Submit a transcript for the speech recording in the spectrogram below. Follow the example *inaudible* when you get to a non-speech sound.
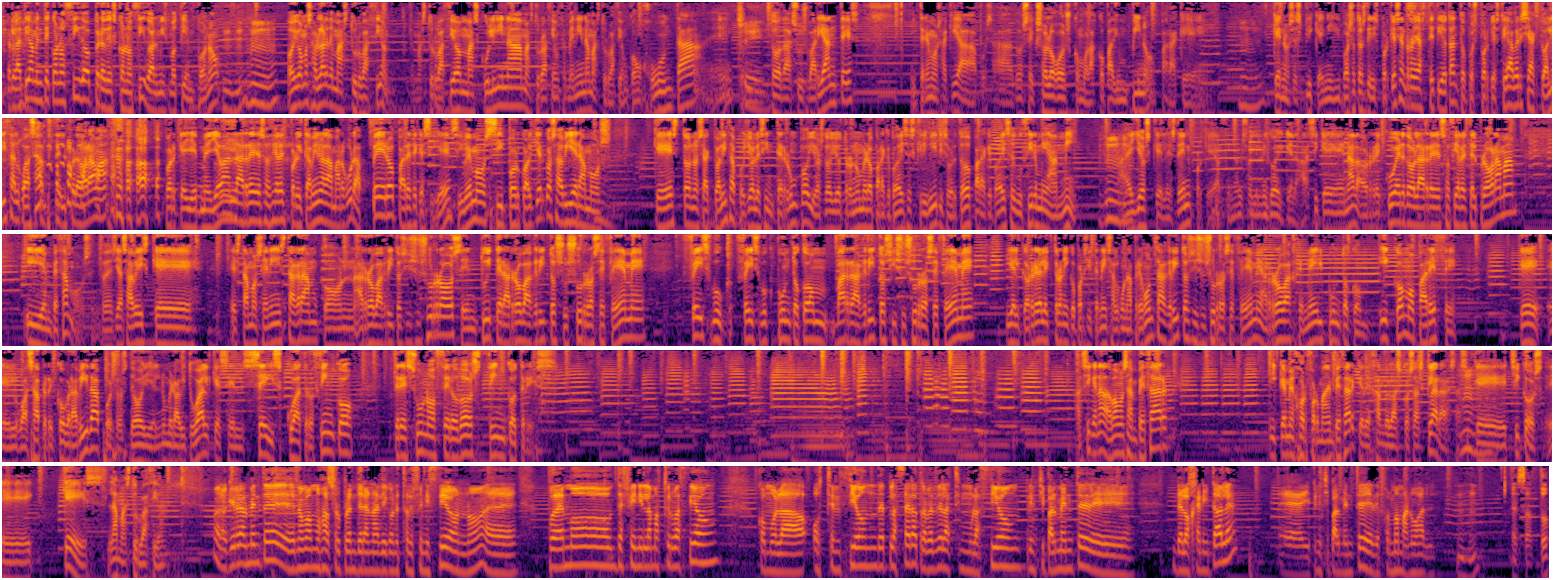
relativamente conocido, pero desconocido al mismo tiempo, ¿no? Mm. Hoy vamos a hablar de masturbación, masturbación masculina, masturbación femenina, masturbación conjunta, ¿eh? con Sí. todas sus variantes. Y tenemos aquí a, pues, a dos sexólogos como la copa de un pino para que, que nos expliquen. Y vosotros diréis, ¿por qué se enrolla este tío tanto? Pues porque estoy a ver si actualiza el WhatsApp del *laughs* programa, porque me llevan las redes sociales por el camino de la amargura, pero parece que sí, ¿eh? Si vemos, si por cualquier cosa viéramos que esto no se actualiza, pues yo les interrumpo y os doy otro número para que podáis escribir y sobre todo para que podáis seducirme a mí, Mm. a ellos que les den, porque al final soy el único que queda. Así que nada, os recuerdo las redes sociales del programa y empezamos. Entonces ya sabéis que estamos en Instagram con arroba gritos y susurros, en Twitter arroba gritos susurros FM, Facebook, facebook.com barra gritos y susurros FM y el correo electrónico por si tenéis alguna pregunta, gritos y susurros FM arroba gmail.com. Y como parece que el WhatsApp recobra vida, pues os doy el número habitual que es el 645 310253. Así que nada, vamos a empezar. Y qué mejor forma de empezar que dejando las cosas claras. Así que, chicos, eh, ¿qué es la masturbación? Bueno, aquí realmente eh, no vamos a sorprender a nadie con esta definición, ¿no? Eh, podemos definir la masturbación como la obtención de placer a través de la estimulación principalmente de, de los genitales eh, y principalmente de forma manual. Ujú, Exacto.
